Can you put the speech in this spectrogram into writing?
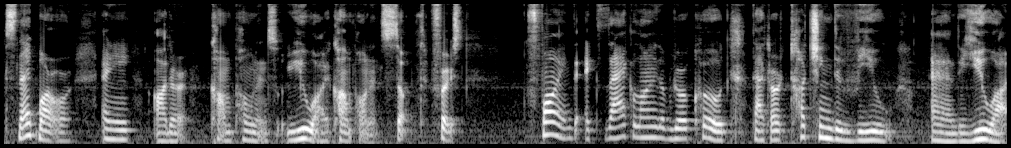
snack bar or any other components, UI components. So first, find the exact lines of your code that are touching the view and the UI.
